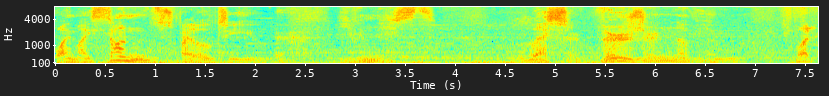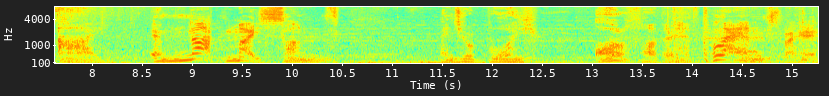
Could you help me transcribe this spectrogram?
why my sons fell to you. Even this lesser version of you. But I am not my sons. And your boy, Allfather, has plans for him.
